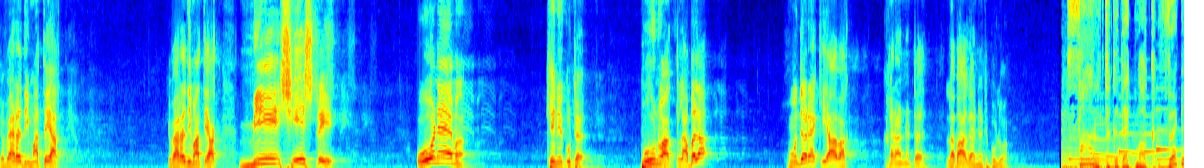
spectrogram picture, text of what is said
ඒක වැරදි මතයක්. වැරදි මතයක්. මේ ශේෂ්ත්‍රයේ ඕනෑම කෙනෙකුට පුහුණුවක් ලබලා හොඳ රැකියාවක් කරන්නට ලබා ගන්නට පුළුවන්. සාර්ථක දැක්මක් වැඩ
